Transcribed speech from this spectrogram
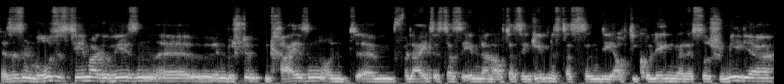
Das ist ein großes Thema gewesen äh, in bestimmten Kreisen und ähm, vielleicht ist das eben dann auch das Ergebnis, dass dann die, auch die Kollegen bei der Social Media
